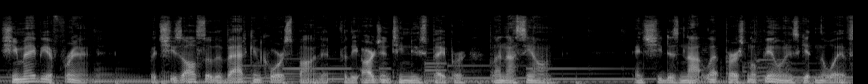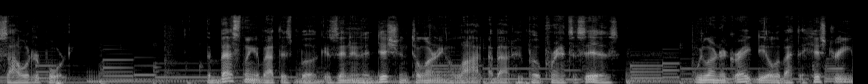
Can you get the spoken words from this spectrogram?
She may be a friend, but she's also the Vatican correspondent for the Argentine newspaper La Nacion, and she does not let personal feelings get in the way of solid reporting. The best thing about this book is that in addition to learning a lot about who Pope Francis is, we learn a great deal about the history,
